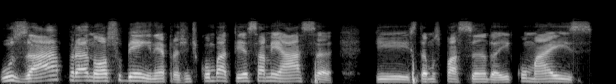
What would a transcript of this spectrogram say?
usar para nosso bem, né? Para a gente combater essa ameaça que estamos passando aí com mais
